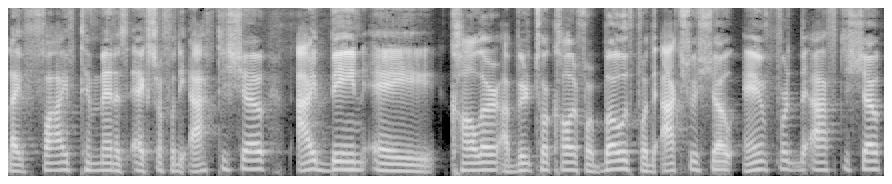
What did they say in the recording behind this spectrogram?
like five, ten minutes extra for the after show. I've been a caller, a virtual caller for both for the actual show and for the after show.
